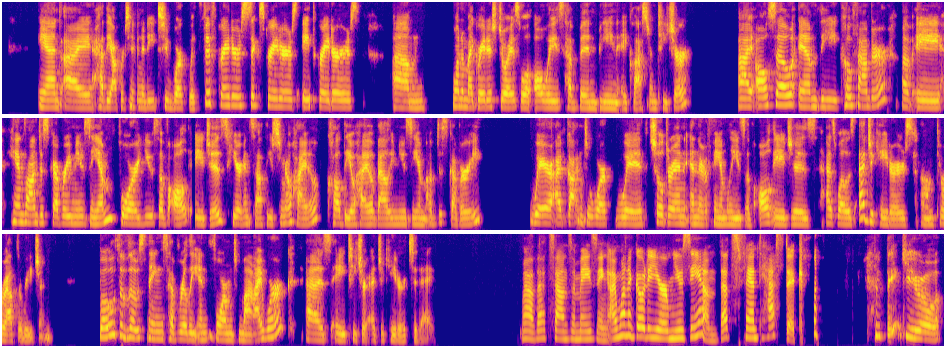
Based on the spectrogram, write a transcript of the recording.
and I had the opportunity to work with fifth graders, sixth graders, eighth graders. Um, one of my greatest joys will always have been being a classroom teacher. I also am the co founder of a hands on discovery museum for youth of all ages here in Southeastern Ohio called the Ohio Valley Museum of Discovery, where I've gotten to work with children and their families of all ages, as well as educators um, throughout the region both of those things have really informed my work as a teacher educator today. Wow, that sounds amazing. I want to go to your museum. That's fantastic. Thank you.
